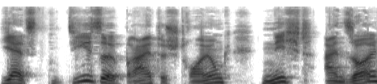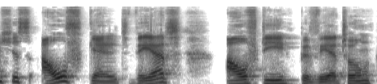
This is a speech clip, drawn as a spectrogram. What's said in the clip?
jetzt diese breite Streuung nicht ein solches Aufgeld wert auf die Bewertung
